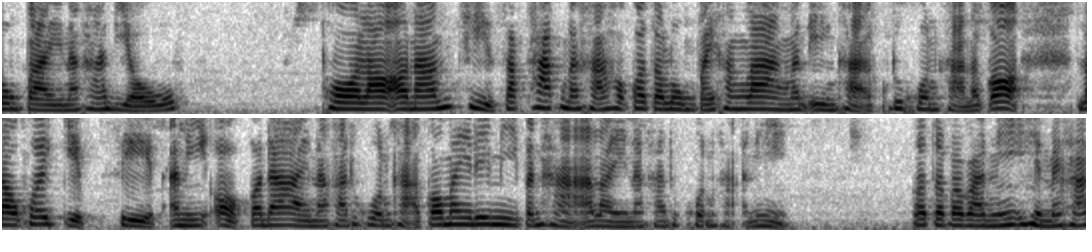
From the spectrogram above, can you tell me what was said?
ลงไปนะคะ เดี๋ยว พอเราเอาน้ำฉีดสักพักนะคะเขาก็จะลงไปข้างล่างนั่นเองค่ะ ทุกคนค่ะ แล้วก็เราค่อยเก็บเศษอันนี้ออกก็ได้นะคะ ทุกคนค่ะก็ไม่ได้มีปัญหาอะไรนะคะ ทุกคนค่ะนี่ ก็จะประมาณนี้เห็นไหมคะ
